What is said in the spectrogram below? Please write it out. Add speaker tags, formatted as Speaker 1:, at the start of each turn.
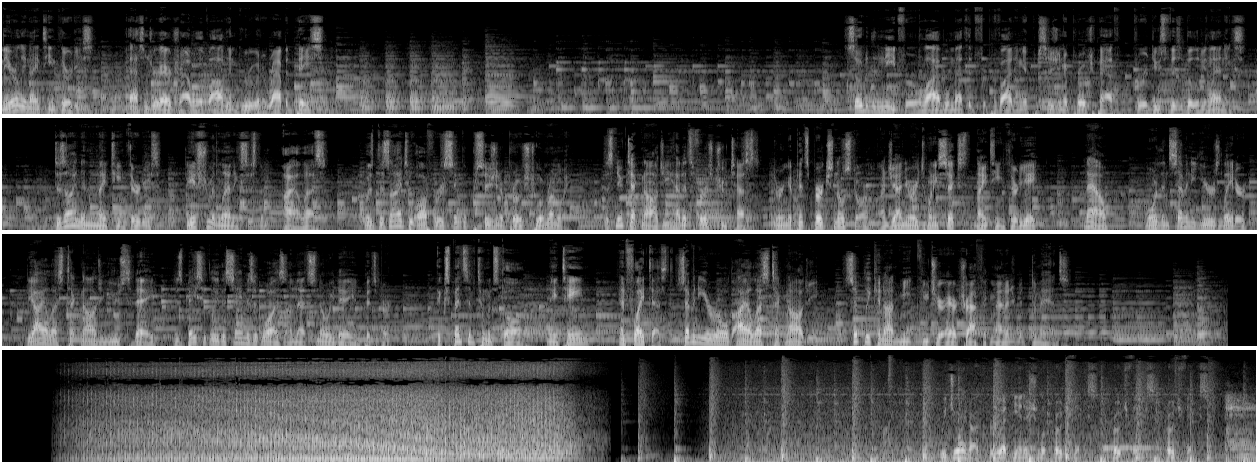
Speaker 1: the early 1930s, passenger air travel evolved and grew at a rapid pace. So did the need for a reliable method for providing a precision approach path for reduced visibility landings. Designed in the 1930s, the Instrument Landing System, ILS, was designed to offer a single precision approach to a runway. This new technology had its first true test during a Pittsburgh snowstorm on January 26, 1938. Now, more than 70 years later, the ILS technology used today is basically the same as it was on that snowy day in Pittsburgh. Expensive to install, maintain, and flight test, 70 year old ILS technology simply cannot meet future air traffic management demands. We join our crew at the initial approach fix, approach fix, approach fix.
